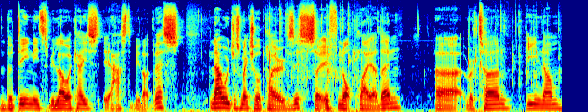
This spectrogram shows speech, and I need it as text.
The D needs to be lowercase. It has to be like this. Now we'll just make sure the player exists. So if not player, then uh, return enum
